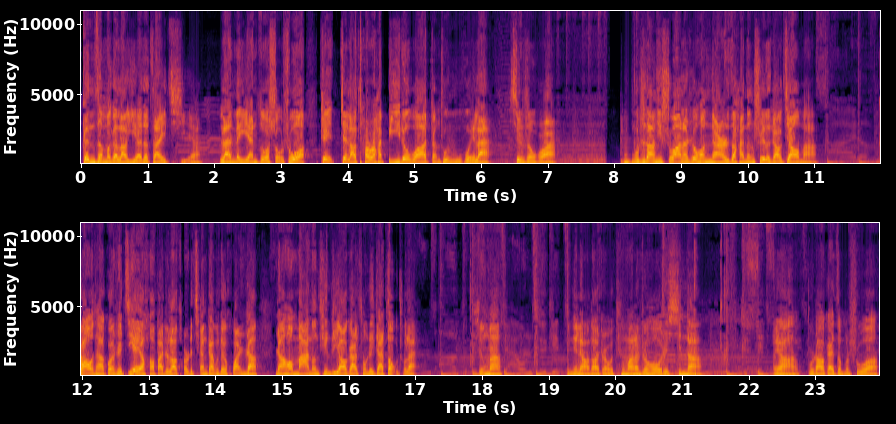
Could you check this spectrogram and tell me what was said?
跟这么个老爷子在一起，阑尾炎做手术，这这老头还逼着我整出五回来性生活。我不知道你说完了之后，你那儿子还能睡得着觉吗？告他管谁借也好，把这老头的钱赶快给还上，然后妈能挺直腰杆从这家走出来，行吗？跟您聊到这儿，我听完了之后，我这心呐，哎呀，不知道该怎么说。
